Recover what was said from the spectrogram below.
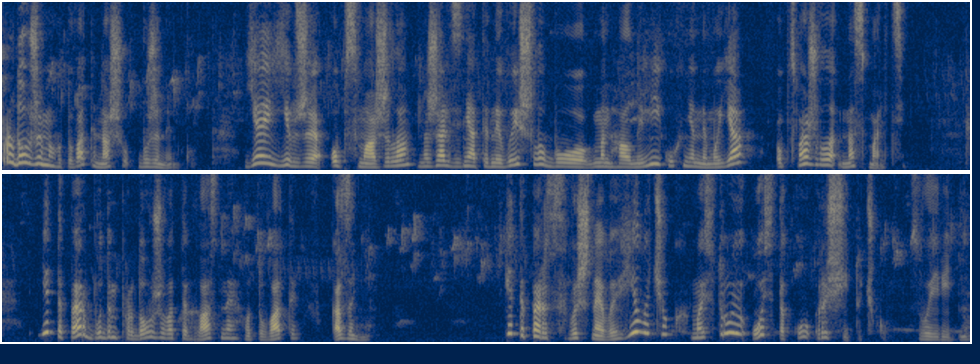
Продовжуємо готувати нашу буженинку. Я її вже обсмажила. На жаль, зняти не вийшло, бо мангал не мій, кухня не моя. Обсмажувала на смальці. І тепер будемо продовжувати власне, готувати в казані. І тепер з вишневих гілочок майструю ось таку решіточку своєрідну.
